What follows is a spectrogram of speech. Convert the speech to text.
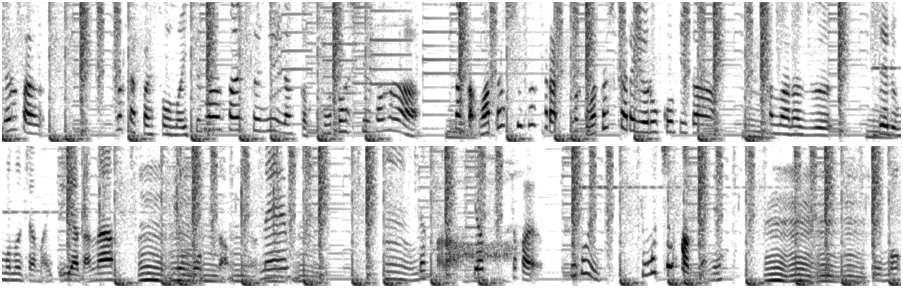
なんかなんかやっぱりその一番最初になんか今年はなんか私だからなんか私から喜びが必ず出るものじゃないと嫌だなって思ったんだよね。うん。だからやだからすごい気持ちよかったね。うん。うん。うん。うん。でも、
